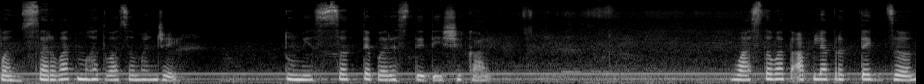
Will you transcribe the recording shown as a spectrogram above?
पण सर्वात महत्त्वाचं म्हणजे तुम्ही सत्य परिस्थिती शिकाल. वास्तवात आपल्या प्रत्येकजण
